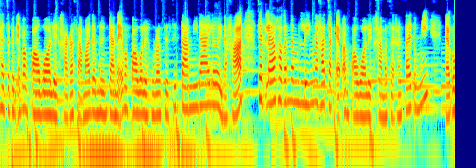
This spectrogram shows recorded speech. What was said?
ค่ะจะเป็นแอปบังเปาวอลเล็ตค่ะ ก็สามารถดำเนินการในแอปบังเปาวอลเล็ตของเราเสร็จสิ้นตามนี้ได้เลยนะคะ เสร็จแล้วค่ะก็นำลิงก์นะคะจากแอปอังเปาวอลเล็ตค่ะมาใส่ข้างใต้ตรงนี้ แล้วก็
